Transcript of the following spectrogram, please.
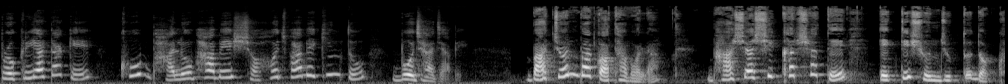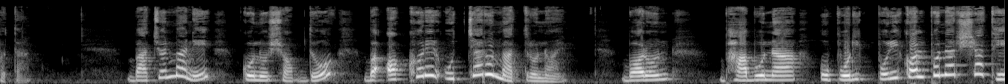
প্রক্রিয়াটাকে খুব ভালোভাবে, সহজভাবে কিন্তু বোঝা যাবে। বাচন বা কথা বলা ভাষা শিক্ষার সাথে একটি সংযুক্ত দক্ষতা। বাচন মানে কোনো শব্দ বা অক্ষরের উচ্চারণ মাত্র নয়, বরং ভাবনা ও পরিকল্পনার সাথে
